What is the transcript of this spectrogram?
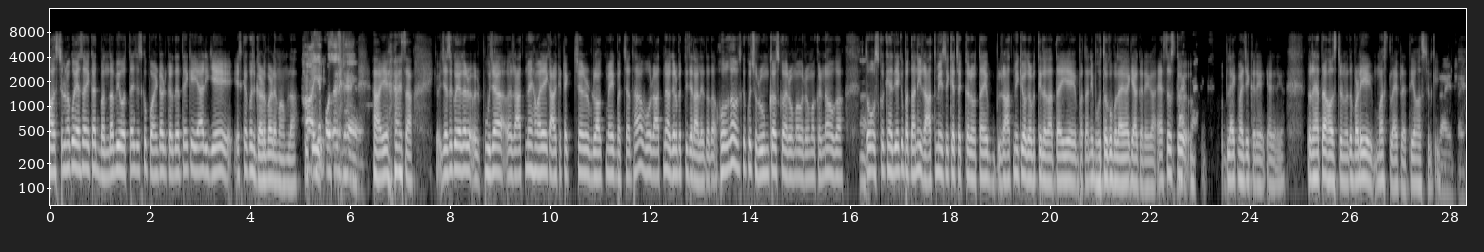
हॉस्टल में कोई ऐसा एक आध बंदा भी होता है जिसको पॉइंट आउट कर देते हैं कि यार ये इसका कुछ गड़बड़ है मामला। हाँ ये पोजेस्ड है। हाँ ये ऐसा। जैसे कोई अगर पूजा रात में हमारे एक आर्किटेक्चर ब्लॉक में एक बच्चा था वो रात में अगरबत्ती जला लेता था। होगा उसका कुछ रूम का उसको अरोमा वरोमा करना होगा। हाँ। तो उसको कह दिया कि पता नहीं रात में इसे क्या चक्कर होता है रात में क्यों अगरबत्ती लगाता है ये पता नहीं भूतों को बुलाएगा क्या करेगा। ऐसे उसको ब्लैक मैजिक करेगा क्या करेगा। तो रहता है हॉस्टल में तो बड़ी मस्त लाइफ रहती है हॉस्टल की। राइट राइट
